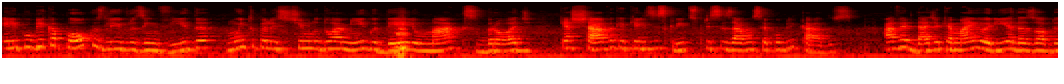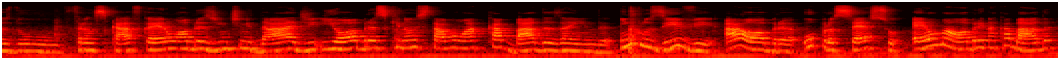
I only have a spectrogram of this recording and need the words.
Ele publica poucos livros em vida, muito pelo estímulo do amigo dele, o Max Brod, que achava que aqueles escritos precisavam ser publicados. A verdade é que a maioria das obras do Franz Kafka eram obras de intimidade e obras que não estavam acabadas ainda. Inclusive, a obra O Processo é uma obra inacabada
